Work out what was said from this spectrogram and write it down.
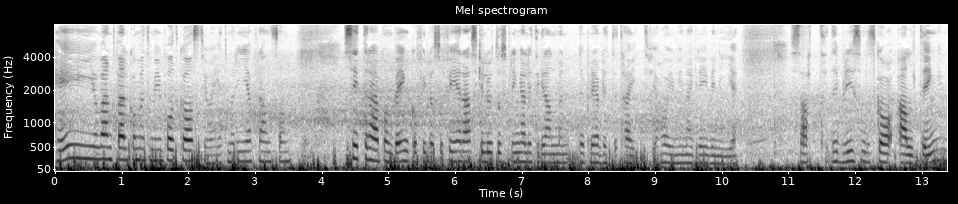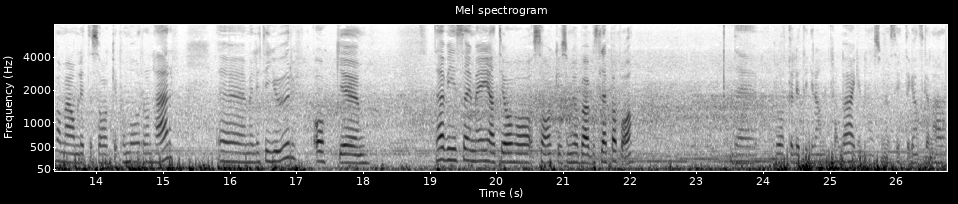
Hej och varmt välkommen till min podcast. Jag heter Maria Fransson. Sitter här på en bänk och filosoferar. Skulle ut och springa lite grann men det blev lite tajt. Jag har ju mina grejer vid nio. Så att det blir som det ska allting. Var med om lite saker på morgonen här eh, med lite djur och eh, det här visar ju mig att jag har saker som jag behöver släppa på. Det låter lite grann från vägen här som jag sitter ganska nära.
